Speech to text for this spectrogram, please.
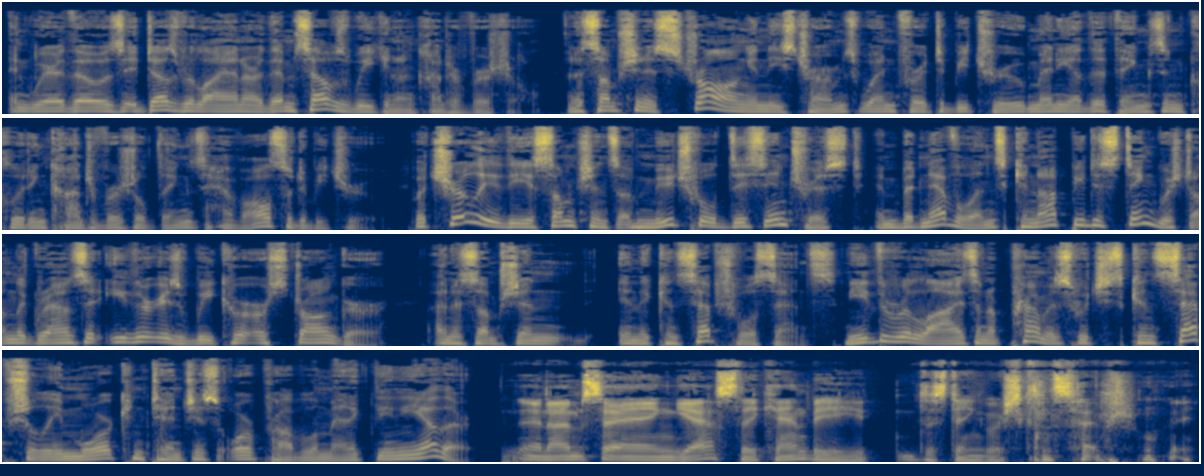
and where those it does rely on are themselves weak and uncontroversial. An assumption is strong in these terms when, for it to be true, many other things, including controversial things, have also to be true. But surely the assumptions of mutual disinterest and benevolence cannot be distinguished on the grounds that either is weaker or stronger. An assumption in the conceptual sense. Neither relies on a premise which is conceptually more contentious or problematic than the other. And I'm saying, yes, they can be distinguished conceptually.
